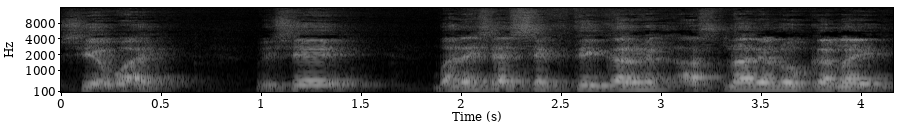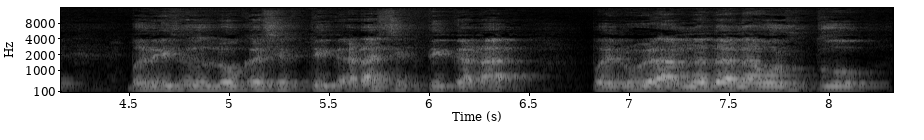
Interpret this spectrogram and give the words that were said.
सेवा आहे. विषय बऱ्याचशा शक्ती कर असणाऱ्या लोकांना बरीच लोक शक्ती काढा शक्ती काढा. पैरवेळ अन्नदानावर होतो.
